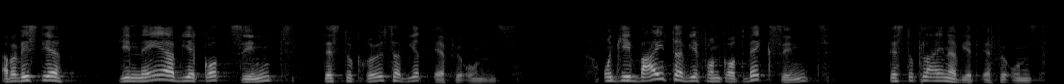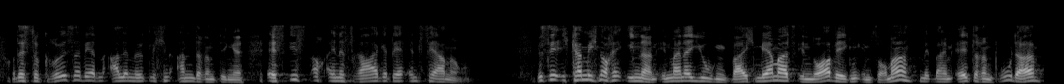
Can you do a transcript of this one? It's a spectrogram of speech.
Aber wisst ihr, je näher wir Gott sind, desto größer wird er für uns. Und je weiter wir von Gott weg sind, desto kleiner wird er für uns. Und desto größer werden alle möglichen anderen Dinge. Es ist auch eine Frage der Entfernung. Wisst ihr, ich kann mich noch erinnern, in meiner Jugend war ich mehrmals in Norwegen im Sommer mit meinem älteren Bruder.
